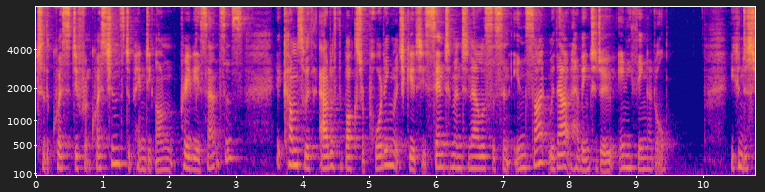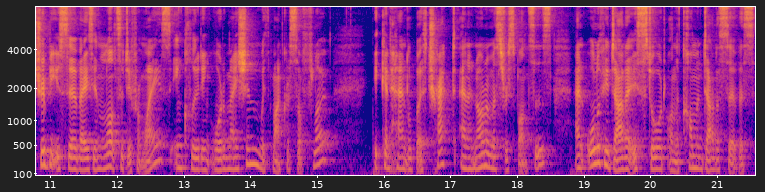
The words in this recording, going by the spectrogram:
to the quest different questions depending on previous answers. It comes with out of the box reporting, which gives you sentiment analysis and insight without having to do anything at all. You can distribute your surveys in lots of different ways, including automation with Microsoft Flow. It can handle both tracked and anonymous responses, and all of your data is stored on the Common Data Service,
